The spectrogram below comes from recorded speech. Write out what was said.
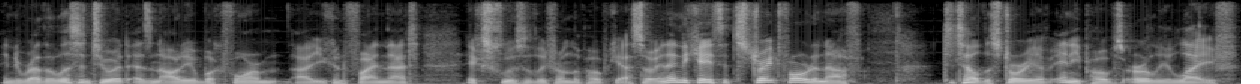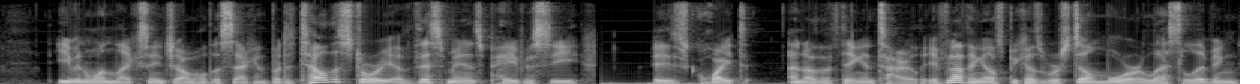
and you'd rather listen to it as an audiobook form, uh, you can find that exclusively from the Popecast. So in any case, it's straightforward enough to tell the story of any pope's early life, even one like St. John Paul II. But to tell the story of this man's papacy is quite another thing entirely. If nothing else, because we're still more or less living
